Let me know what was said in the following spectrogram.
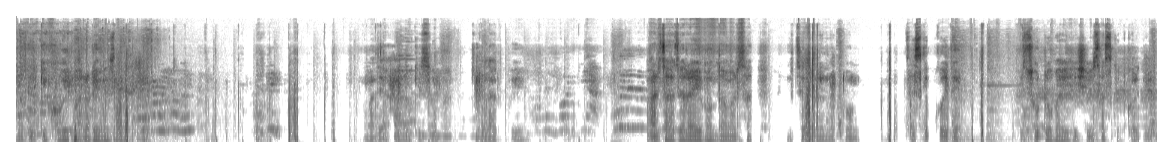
আমাদেরকে খুবই ভালো ড্যামেজ দিয়েছিল। আমাদের আরও কিছু কি লাগবে। আর যা যারা এই বন্ধু আমার চ্যানেলে নতুন সাবস্ক্রাইব করে দেন। ছোট ভাই হিসেবে সাবস্ক্রাইব করে দেবেন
